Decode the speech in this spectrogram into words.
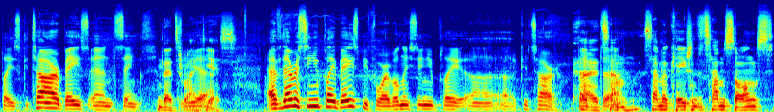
plays guitar, bass, and sings. That's right, Yeah. yes. I've never seen you play bass before. I've only seen you play uh, uh, guitar. Uh, at um, some, some occasions, some songs,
